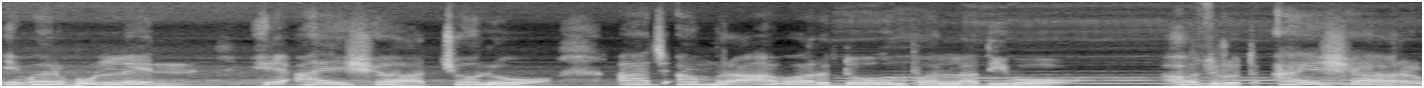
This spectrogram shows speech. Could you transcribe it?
এবার বললেন, হে আয়েশা, চলো, আজ আমরা আবার দৌড় পাল্লা দিব। হজরত আয়েশার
